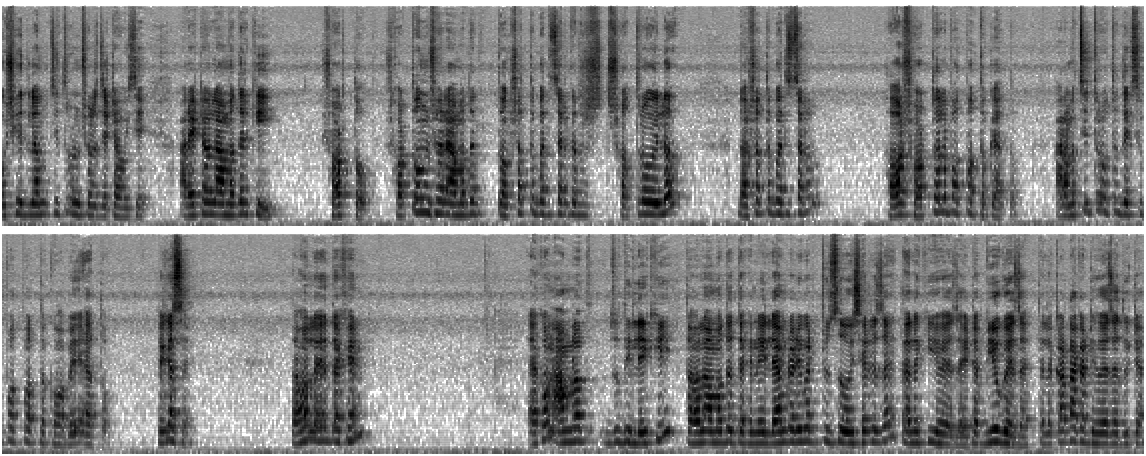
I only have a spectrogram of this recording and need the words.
বসিয়ে দিলাম চিত্র অনুসারে যেটা হয়েছে আর এটা হলো আমাদের কি? শর্ত। শর্ত অনুসারে আমাদের ধ্বংসাত্মক ব্যতিচার শর্ত হইল, ধ্বংসাত্মক ব্যতিচার হওয়ার শর্ত হলো পথ পার্থক্য এত। আর আমার চিত্রতে দেখছি পথ পার্থক্য হবে এত। ঠিক আছে? তাহলে দেখেন, এখন আমরা যদি লিখি, তাহলে আমাদের দেখেন এই ল্যামডা ডিভাইড টু ওই সাইডে যায়, তাহলে কি হয়ে যায়? এটা বিয়োগ হয়ে যায়। তাহলে কাটাকাটি হয়ে যায় দুইটা।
